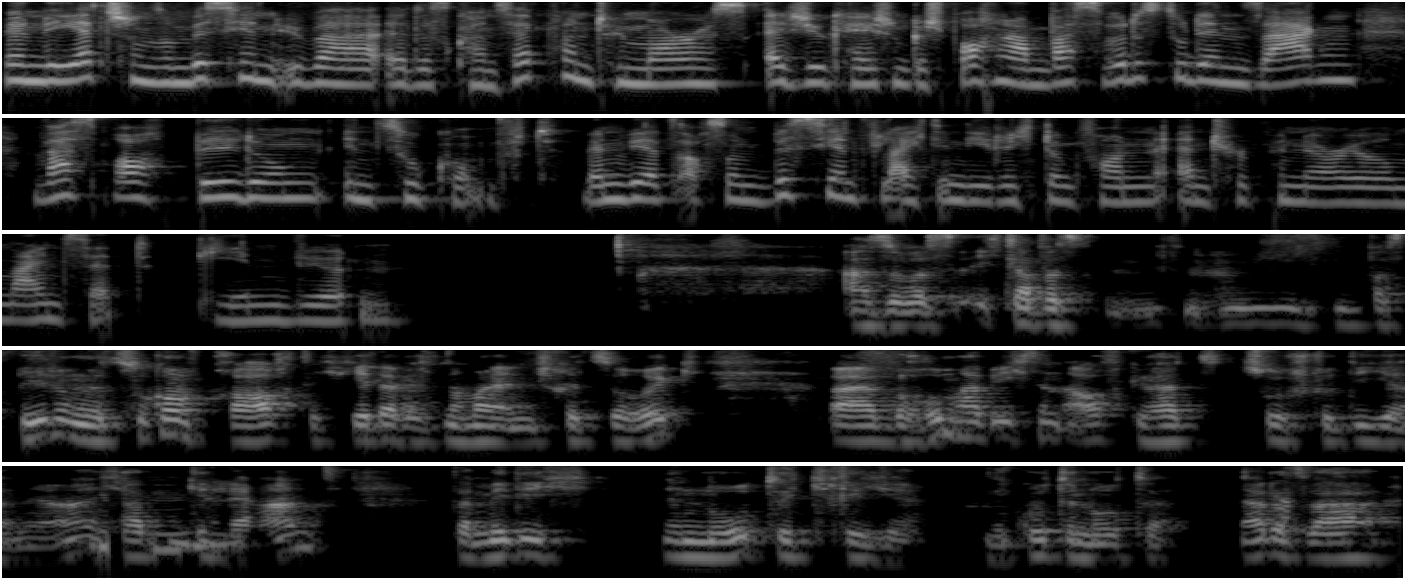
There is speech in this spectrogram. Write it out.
Wenn wir jetzt schon so ein bisschen über äh, das Konzept von Tomorrow's Education gesprochen haben, was würdest du denn sagen, was braucht Bildung in Zukunft, wenn wir jetzt auch so ein bisschen vielleicht in die Richtung von Entrepreneurial Mindset gehen würden? Also was, ich glaube, was, was Bildung in der Zukunft braucht, ich gehe da vielleicht nochmal einen Schritt zurück. Äh, warum habe ich denn aufgehört zu studieren? Ja? Ich habe mhm. gelernt, damit ich eine Note kriege, eine gute Note. Ja, das war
